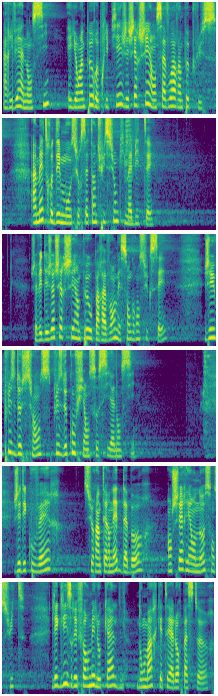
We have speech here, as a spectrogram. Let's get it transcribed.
Arrivé à Nancy, ayant un peu repris pied, j'ai cherché à en savoir un peu plus, à mettre des mots sur cette intuition qui m'habitait. J'avais déjà cherché un peu auparavant, mais sans grand succès. J'ai eu plus de chance, plus de confiance aussi à Nancy. J'ai découvert, sur Internet d'abord, en chair et en os ensuite, l'église réformée locale dont Marc était alors pasteur.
